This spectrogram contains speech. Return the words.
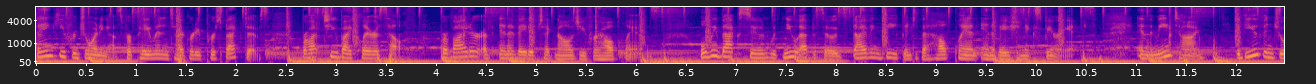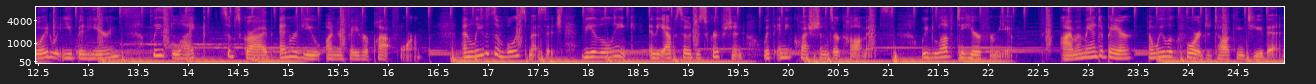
Thank you for joining us for Payment Integrity Perspectives, brought to you by Claris Health, provider of innovative technology for health plans. We'll be back soon with new episodes diving deep into the health plan innovation experience. In the meantime, if you've enjoyed what you've been hearing, please like, subscribe, and review on your favorite platform. And leave us a voice message via the link in the episode description with any questions or comments. We'd love to hear from you. I'm Amanda Bear, and we look forward to talking to you then.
